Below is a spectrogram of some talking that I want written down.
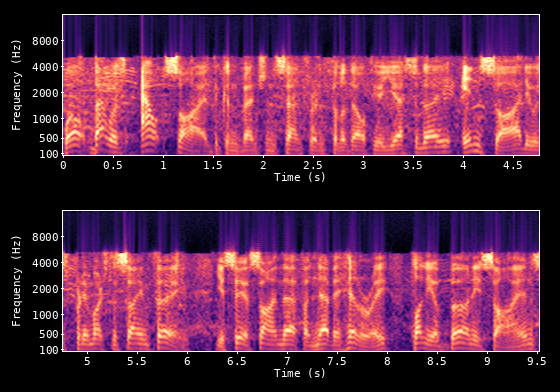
Well, that was outside the convention center in Philadelphia yesterday. Inside, it was pretty much the same thing. You see a sign there for Never Hillary, plenty of Bernie signs.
